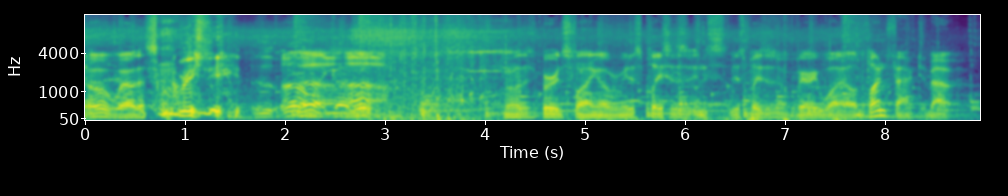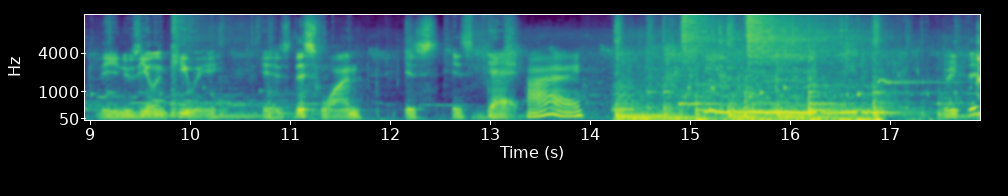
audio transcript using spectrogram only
Oh wow, that's crazy. oh my god. Uh. Oh, there's birds flying over me. This place is in, this place is very wild. Fun fact about the New Zealand kiwi is this one is is dead. Hi. What do you think?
